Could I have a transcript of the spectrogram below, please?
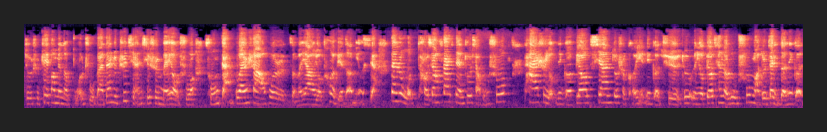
就是这方面的博主吧，但是之前其实没有说从感官上或者怎么样有特别的明显，但是我好像发现就是小红书它是有那个标签，就是可以那个去就有那个标签的露出嘛，就是在你的那个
